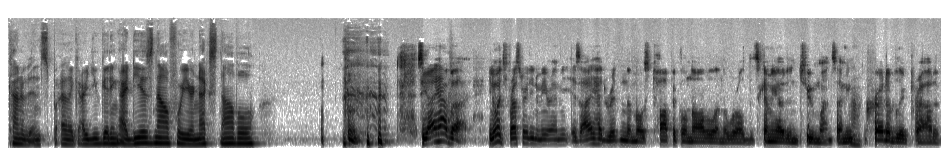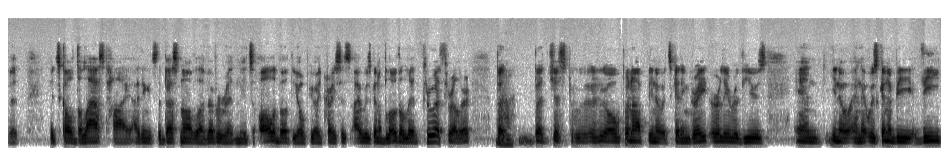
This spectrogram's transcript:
kind of inspire? Like, are you getting ideas now for your next novel? See, I have a you know what's frustrating to me, Rami, is I had written the most topical novel in the world that's coming out in two months. I'm incredibly proud of it. It's called The Last High. I think it's the best novel I've ever written. It's all about the opioid crisis. I was going to blow the lid through a thriller, but uh-huh. but just open up. You know, it's getting great early reviews, and you know, and it was going to be the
